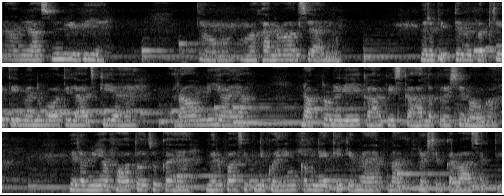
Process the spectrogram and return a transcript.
नाम यासमिन बीबी है। तो मैं खानेवाल से आई हूँ। मेरे पित्ते में पथरी थी, मैंने बहुत इलाज किया है। आराम नहीं आया। डॉक्टरों ने यही कहा कि इसका हल ऑपरेशन होगा। मेरा मियाँ फौत हो चुका है। मेरे पास इतनी कोई इनकम नहीं थी कि मैं अपना ऑपरेशन करवा सकती।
